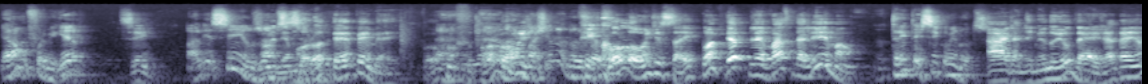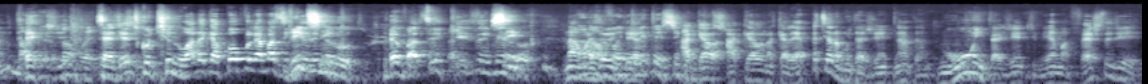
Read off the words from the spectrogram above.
Era um formigueiro. Sim. Ali sim, os homens... demorou tempo, hein, velho? É, ficou não, longe. Imagina, ficou longe isso aí. Quanto tempo levasse dali, irmão? 35 minutos. Ah, já diminuiu 10, já ganhamos 10. Não, Se a gente continuar, daqui a pouco levasse 15 25. minutos. Levasse 15 minutos. Não, Não, mas não, eu foi entendo. 35 aquela, minutos. aquela, naquela época tinha muita gente, né? Muita gente mesmo, a festa de.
